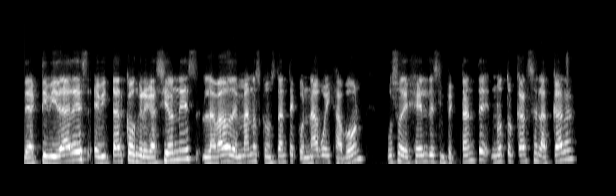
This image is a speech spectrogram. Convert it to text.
actividades, evitar congregaciones, lavado de manos constante con agua y jabón, uso de gel desinfectante, no tocarse la cara,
